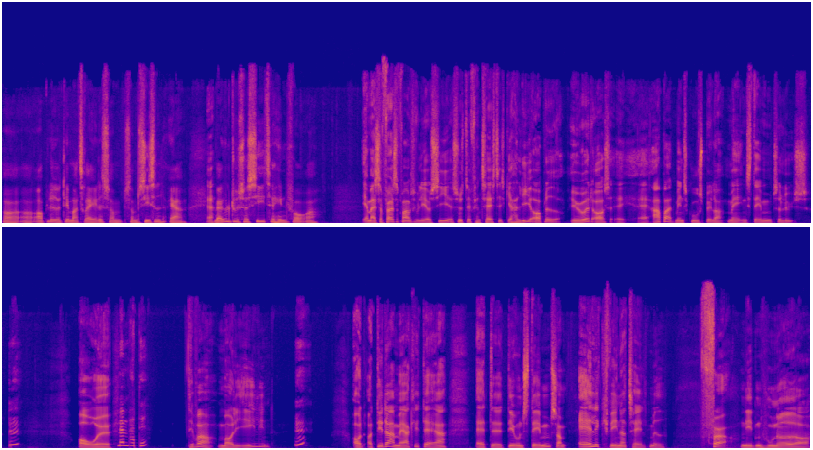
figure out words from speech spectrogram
og, og oplevede det materiale, som, som Sissel er, Ja. hvad vil du så sige til hende for at... Jamen altså, først og fremmest vil jeg jo sige, at jeg synes, det er fantastisk. Jeg har lige oplevet i øvrigt også øh, at arbejde med en skuespiller med en stemme så lys. Mm. Og øh, hvem var det? det var Molly Elin. Mm. Og, og det, der er mærkeligt, det er, at øh, det er jo en stemme, som alle kvinder talte med før 1900 og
